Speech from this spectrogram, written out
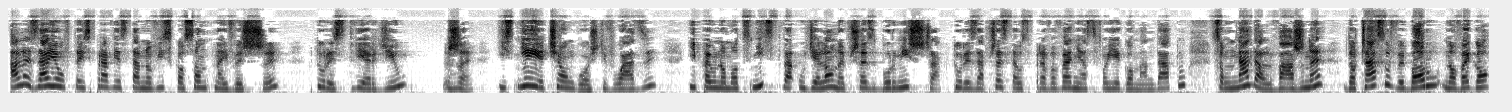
ale zajął w tej sprawie stanowisko Sąd Najwyższy, który stwierdził, że istnieje ciągłość władzy i pełnomocnictwa udzielone przez burmistrza, który zaprzestał sprawowania swojego mandatu, są nadal ważne do czasu wyboru nowego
